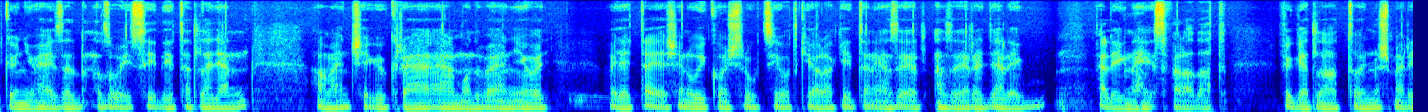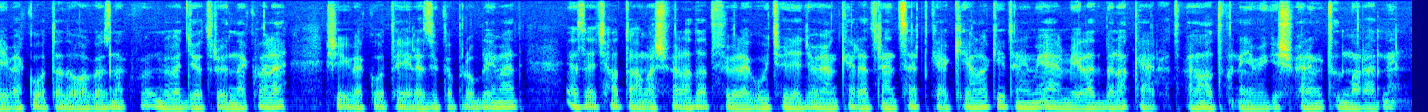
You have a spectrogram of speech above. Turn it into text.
könnyű helyzetben az OECD, tehát legyen a mentségükre elmondva ennyi, hogy hogy egy teljesen új konstrukciót kialakítani azért, azért egy elég, elég nehéz feladat. Független attól, hogy most már évek óta dolgoznak, vagy gyötrődnek vele, és évek óta érezzük a problémát. Ez egy hatalmas feladat, főleg úgy, hogy egy olyan keretrendszert kell kialakítani, ami elméletben akár 50-60 évig is velünk tud maradni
